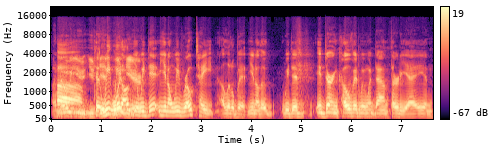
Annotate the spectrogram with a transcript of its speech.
I know you, you Um, 'Cause did we, one we, all, year. we did you know we rotate a little bit you know the, we did in, during covid we went down 30a and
